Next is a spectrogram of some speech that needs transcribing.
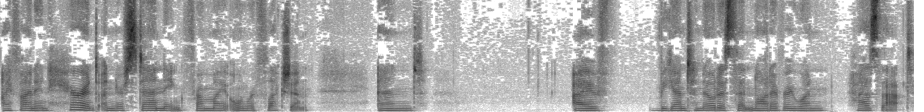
I find inherent understanding from my own reflection. And I've begun to notice that not everyone has that.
